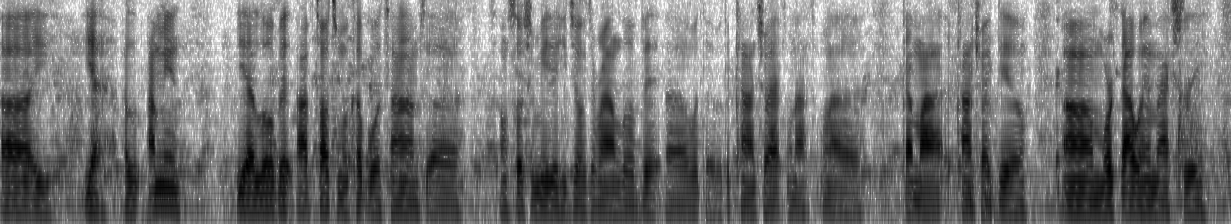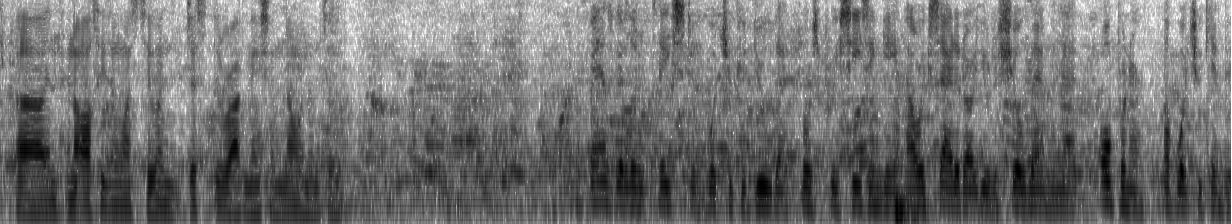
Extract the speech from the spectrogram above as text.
Uh, yeah, I, I, mean, yeah, a little bit. I've talked to him a couple of times uh, on social media. He joked around a little bit uh, with the with the contract when I when I uh, got my contract deal. Um, worked out with him actually uh, in, in the off season once too, and just through Roc Nation knowing him too fans get a little taste of what you could do that first preseason game. How excited are you to show them in that opener of what you can do?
